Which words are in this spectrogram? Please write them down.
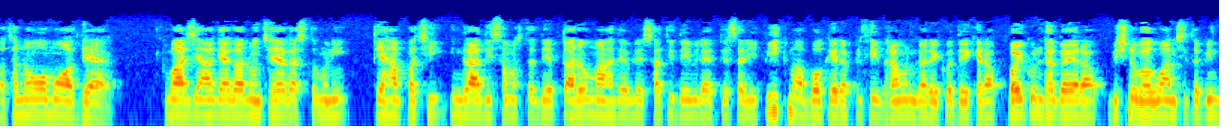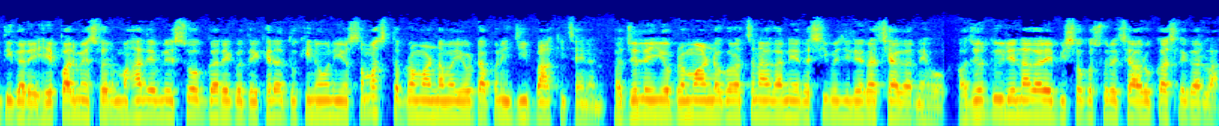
अथ नवमो अध्याय। कुमारजी आज्ञा गर्नुहुन्छ अगस्त मुनि त्यहाँ पछि इन्द्रादि समस्त देवताहरू महादेवले सती देवीलाई त्यसरी पीठमा बोकेर पृथ्वी भ्रमण गरेको देखेर वैकुण्ठ गएर विष्णु भगवानसित बिन्ती गरे। हे परमेश्वर महादेवले शोक गरेको देखेर दुखी नहुने यो समस्त ब्रह्माण्डमा एउटा पनि जीव बाँकी छैनन्। हजुरले यो ब्रह्माण्डको रचना गर्ने र शिवजीले रक्षा गर्ने हो। हजुर दुईले नगरे विश्वको सुरक्षा अरू कसले गर्ला?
